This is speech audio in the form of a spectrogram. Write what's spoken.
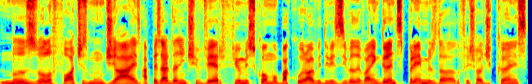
nos holofotes mundiais, apesar da gente ver filmes como Bacurau e Vida Invisível levarem grandes prêmios da, do Festival de Cannes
